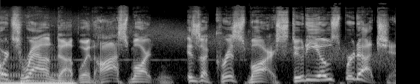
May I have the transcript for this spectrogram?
Sports Roundup with Hoss Martin is a Chris Marr Studios production.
